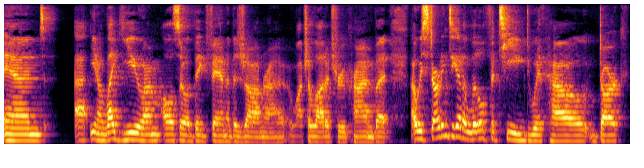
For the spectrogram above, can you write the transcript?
and uh, you know, like you, I'm also a big fan of the genre. I watch a lot of true crime, but I was starting to get a little fatigued with how dark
